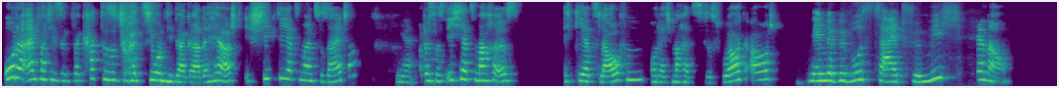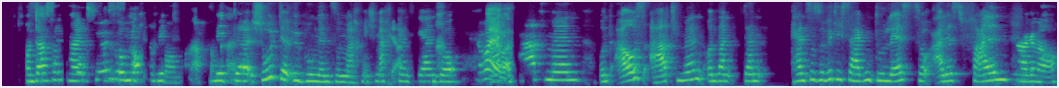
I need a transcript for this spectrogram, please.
oder einfach diese verkackte Situation, die da gerade herrscht, ich schiebe die jetzt mal zur Seite. Ja. Und das, was ich jetzt mache, ist, ich gehe jetzt laufen oder ich mache jetzt dieses Workout. Nehmen wir Bewusstsein für mich. Genau. Und das, das ist halt so mit, mit, mit äh, Schulterübungen zu machen. Ich mache ja. ganz gern so ja atmen und ausatmen und dann, dann kannst du so wirklich sagen, du lässt so alles fallen. Ja, genau.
